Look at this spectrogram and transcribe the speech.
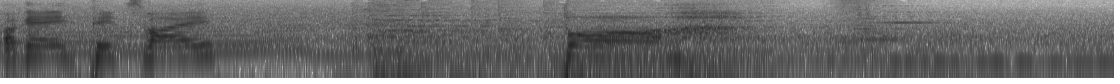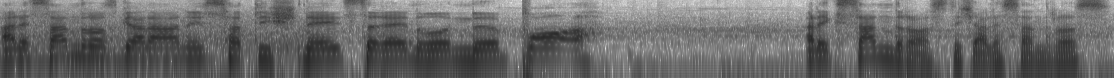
Okay, P2. Boah. Alessandros Galanis hat die schnellste Rennrunde. Boah. Alexandros, nicht Alessandros.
